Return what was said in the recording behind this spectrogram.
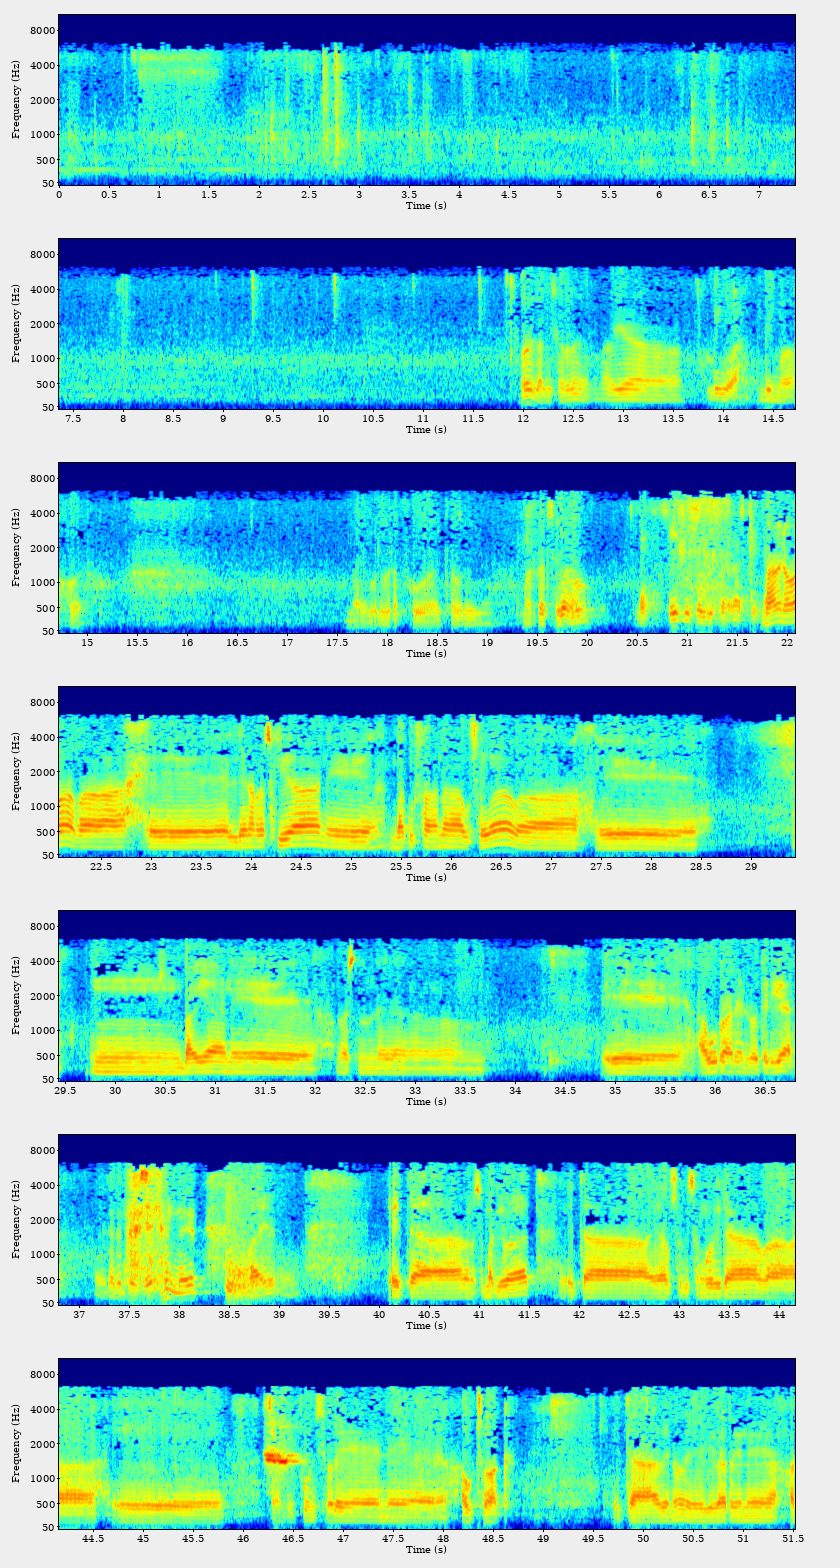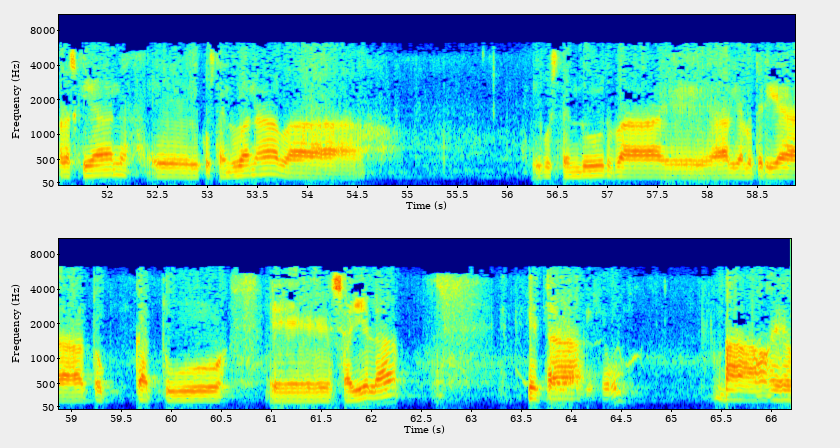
Hori gali zorde, había Bingoa. bingo da, joder. Bai, boligrafoa eta hori markatzeko. Bueno, zeik ikusten duzu argazki. Ba, beno, ba, ba, e, lehen argazkian, e, dakuza dana hause da, ba, e, mm, bagian, e, no es, e, e, agurraren loteria, pentsatzen dut, bai, eta, bueno, zenbaki bat, eta e, hausek izango dira, ba, e, San Ilfunzioren e, hautsoak. Eta, beno, e, bigarren e, argazkian e, ikusten dudana, ba, ikusten dut, ba, e, abia loteria tokatu e, zaiela, eta, ba, e,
